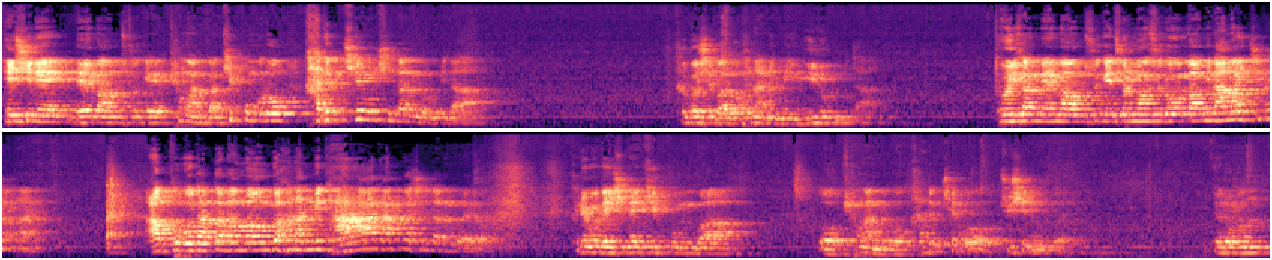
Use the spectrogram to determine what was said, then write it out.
대신에 내 마음속에 평안과 기쁨으로 가득 채우신다는 겁니다. 그것이 바로 하나님의 위로입니다. 더 이상 내 마음속에 절망스러운 마음이 남아있지는 않아요. 아프고 답답한 마음도 하나님이 다 갖고 가신다는 거예요. 그리고 대신에 기쁨과 또 평안으로 가득 채워 주시는 거예요. 여러분,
